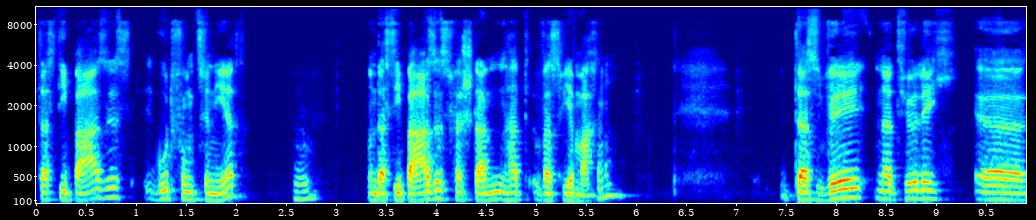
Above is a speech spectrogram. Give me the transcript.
dass die Basis gut funktioniert mhm. und dass die Basis verstanden hat, was wir machen. Das will natürlich, äh,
